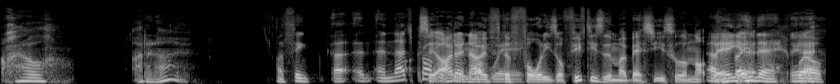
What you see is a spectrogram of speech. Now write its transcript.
Well, I don't know. I think uh, and, and that's See, probably I don't know if the we're- 40s or 50s are my best years because I'm not there yet. there. Yeah. Well,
